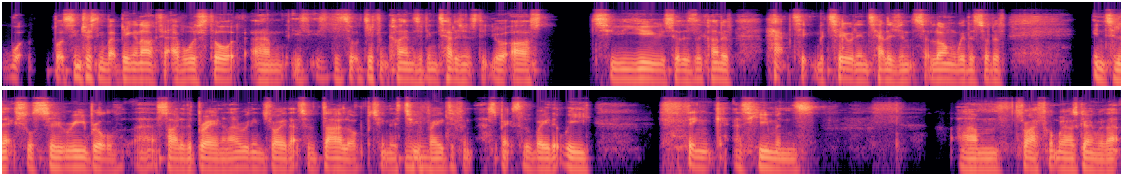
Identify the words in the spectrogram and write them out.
what what's interesting about being an architect. I've always thought um, is, is the sort of different kinds of intelligence that you're asked to use. So there's a kind of haptic material intelligence along with a sort of intellectual cerebral uh, side of the brain. And I really enjoy that sort of dialogue between those 2 mm-hmm. very different aspects of the way that we think as humans. Um, sorry, I forgot where I was going with that.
